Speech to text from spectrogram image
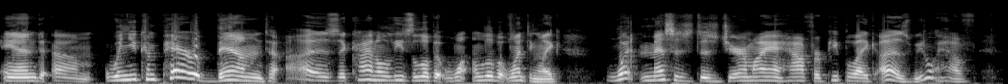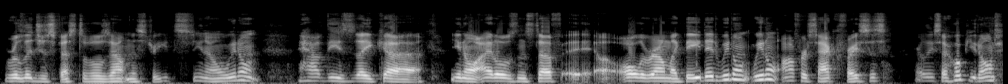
And um, when you compare them to us, it kind of leaves a little bit a little bit wanting. Like, what message does Jeremiah have for people like us? We don't have religious festivals out in the streets. You know, we don't have these like uh, you know idols and stuff uh, all around like they did. We don't we don't offer sacrifices. Or at least I hope you don't.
